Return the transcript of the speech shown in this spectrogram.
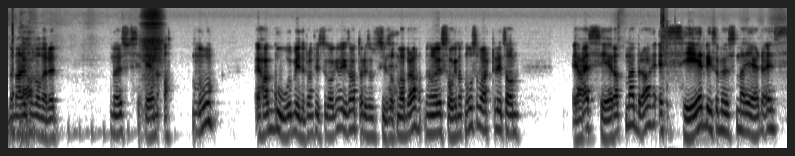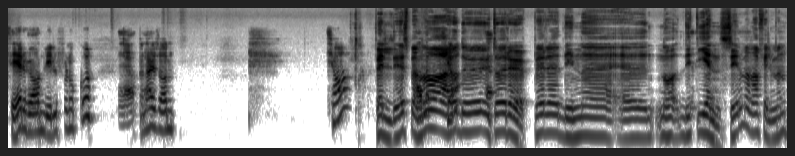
Men det er liksom sånn derre Når jeg ser en 18 nå Jeg har gode minner fra den første gangen ikke sant, og liksom syns at den var bra, men når jeg så den 18 nå, så ble det litt sånn Ja, jeg ser at den er bra. Jeg ser liksom hvordan de gjør det. Jeg ser hva han vil for noe. Ja. Men det er jo sånn Tja. Veldig spennende. Nå er jo du ute og røper eh, din, eh, eh, ditt gjensyn med denne filmen.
